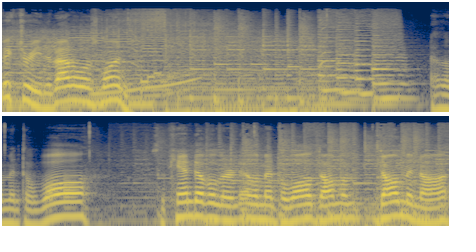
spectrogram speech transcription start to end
Victory! The battle was won! Elemental Wall. So Candevil learned Elemental Wall, Dom Domina,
